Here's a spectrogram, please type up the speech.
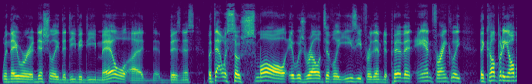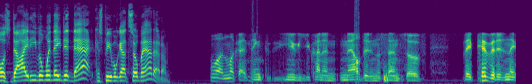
when they were initially the DVD mail uh, business. But that was so small, it was relatively easy for them to pivot. And frankly, the company almost died even when they did that because people got so mad at them. Well, and look, I think you you kind of nailed it in the sense of they pivoted and they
